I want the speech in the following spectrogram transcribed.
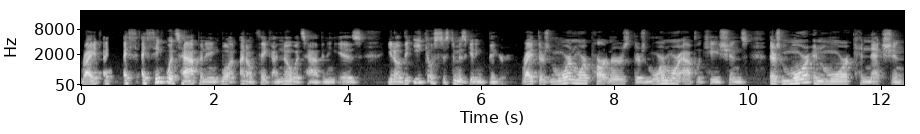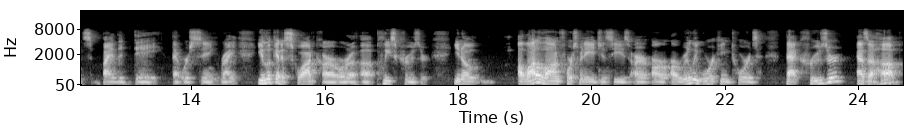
right? I I, th- I, think what's happening. Well, I don't think I know what's happening is you know the ecosystem is getting bigger, right? There's more and more partners. There's more and more applications. There's more and more connections by the day that we're seeing, right? You look at a squad car or a, a police cruiser. You know, a lot of law enforcement agencies are, are, are really working towards that cruiser as a hub.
